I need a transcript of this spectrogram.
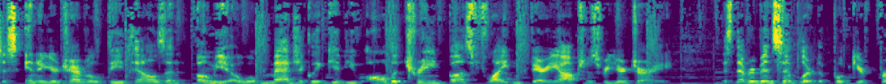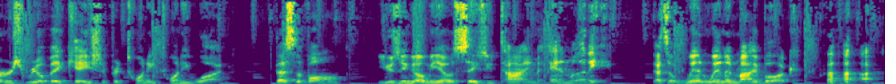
Just enter your travel details, and Omio will magically give you all the train, bus, flight, and ferry options for your journey. It's never been simpler to book your first real vacation for 2021. Best of all, using Omio saves you time and money. That's a win win in my book.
